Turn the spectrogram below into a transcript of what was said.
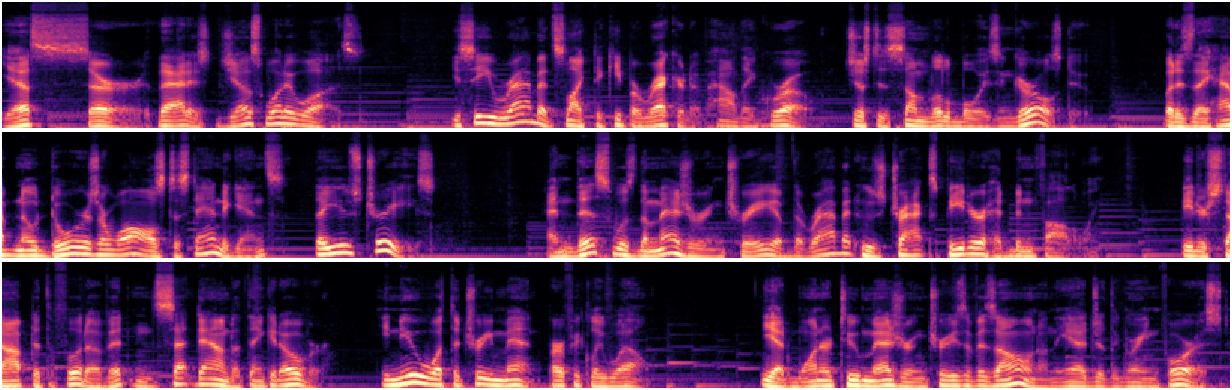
Yes, sir, that is just what it was. You see, rabbits like to keep a record of how they grow, just as some little boys and girls do. But as they have no doors or walls to stand against, they use trees. And this was the measuring tree of the rabbit whose tracks Peter had been following. Peter stopped at the foot of it and sat down to think it over. He knew what the tree meant perfectly well. He had one or two measuring trees of his own on the edge of the green forest.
